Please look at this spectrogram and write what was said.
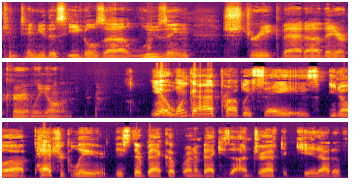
continue this Eagles uh, losing streak that uh, they are currently on. Yeah, one guy I'd probably say is you know uh, Patrick Laird. This their backup running back. He's an undrafted kid out of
